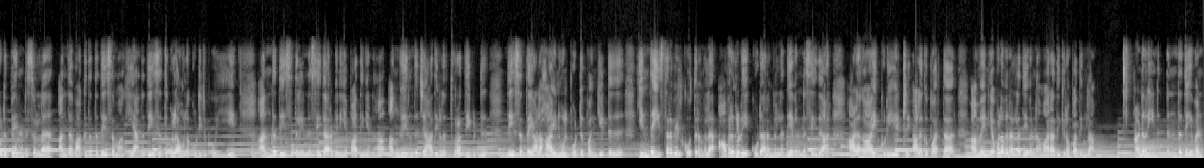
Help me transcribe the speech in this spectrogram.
கொடுப்பேன் என்று சொல்ல அந்த வாக்குத்தத்த தேசமாகிய அந்த தேசத்துக்குள்ள அவங்கள கூட்டிட்டு போய் அந்த தேசத்துல என்ன செய்தார் அப்படின்னு நீங்க பாத்தீங்கன்னா அங்க இருந்து ஜாதிகளை துரத்தி விட்டு தேசத்தை அழகாய் நூல் போட்டு பங்கிட்டு இந்த இஸ்ரவேல் கோத்திரங்களை அவர்களுடைய கூடாரங்கள்ல தேவன் என்ன செய்தார்? அழகாய் குடியேற்றி அழகு பார்த்தார். ஆமென். எவ்வளவு நல்ல தேவன் நாம் ஆராதிக்கிறோம் பாத்தீங்களா? ஆண்டவர் இந்த- தேவன்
